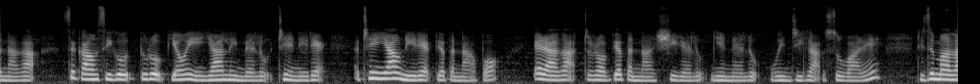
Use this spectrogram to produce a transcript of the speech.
ဿနာကစစ်ကောင်စီကိုသူတို့ပြောရင်ရလိမ့်မယ်လို့ထင်နေတဲ့အထင်ရောက်နေတဲ့ပြဿနာပေါ့ အဲ့ဒါကတော်တော်ပြဿနာရှိတယ်လို့မြင်တယ်လို့ဝန်ကြီးကဆိုပါတယ်ဒီဇင်ဘာလ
